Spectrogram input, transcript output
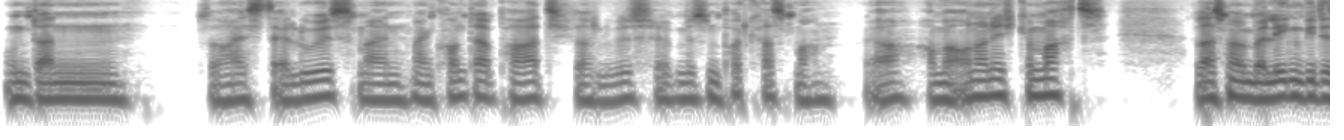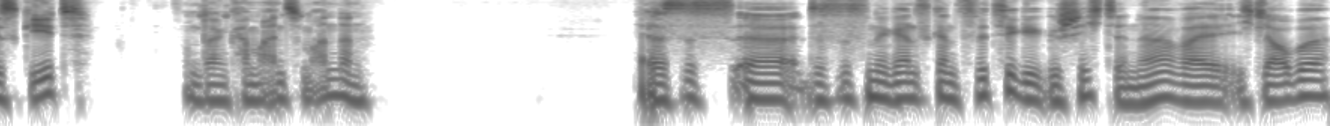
Und dann, so heißt der Louis, mein, mein Konterpart, ich sagte, Louis, wir müssen einen Podcast machen. Ja, haben wir auch noch nicht gemacht. Lass mal überlegen, wie das geht. Und dann kam eins zum anderen. Ja, das ist, äh, das ist eine ganz, ganz witzige Geschichte, ne? Weil ich glaube,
